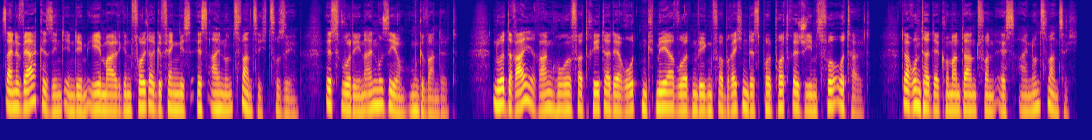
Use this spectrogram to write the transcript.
Seine Werke sind in dem ehemaligen Foltergefängnis S21 zu sehen. Es wurde in ein Museum umgewandelt. Nur drei ranghohe Vertreter der Roten Khmer wurden wegen Verbrechen des Pol Pot-Regimes verurteilt, darunter der Kommandant von S21.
